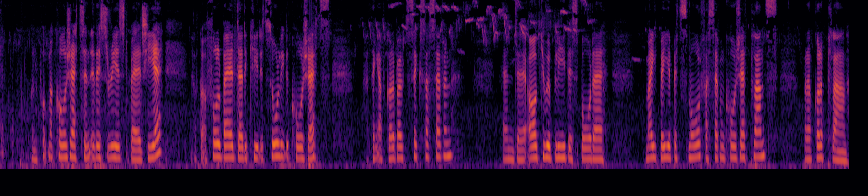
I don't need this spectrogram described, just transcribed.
I'm going to put my courgettes into this raised bed here. I've got a full bed dedicated solely to courgettes. I think I've got about six or seven. And uh, arguably this border might be a bit small for seven courgette plants, but I've got a plan.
